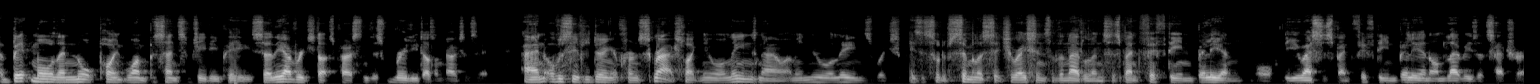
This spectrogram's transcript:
a bit more than 0.1% of GDP. So the average Dutch person just really doesn't notice it. And obviously, if you're doing it from scratch, like New Orleans now, I mean, New Orleans, which is a sort of similar situation to the Netherlands, has spent 15 billion, or the US has spent 15 billion on levees, etc.,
